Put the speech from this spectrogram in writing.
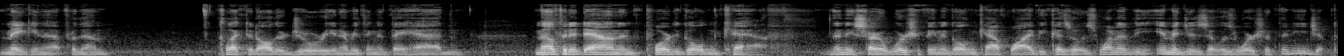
making that for them. Collected all their jewelry and everything that they had and melted it down and poured the golden calf. And then they started worshiping the golden calf. Why? Because it was one of the images that was worshipped in Egypt.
